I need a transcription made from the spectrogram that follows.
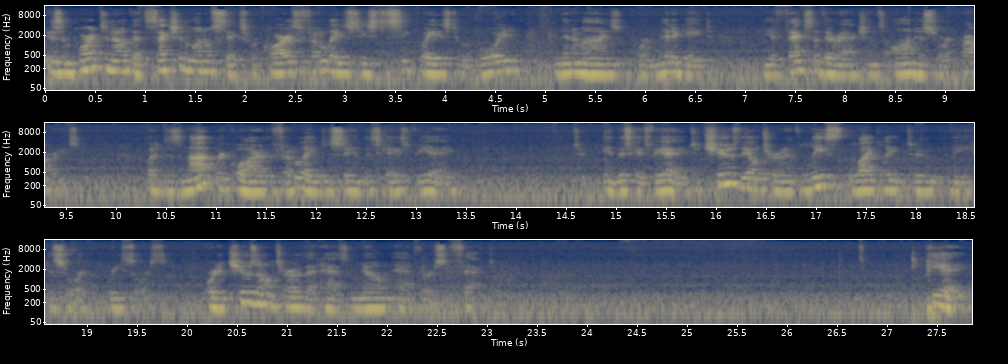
It is important to note that Section 106 requires federal agencies to seek ways to avoid, minimize, or mitigate the effects of their actions on historic properties. But it does not require the federal agency, in this case VA, to, in this case VA, to choose the alternative least likely to the historic resource, or to choose an alternative that has no adverse effect. PA.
